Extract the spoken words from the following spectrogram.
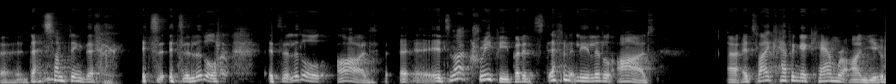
uh, that's something that it's, it's a little, it's a little odd. Uh, it's not creepy, but it's definitely a little odd uh, it's like having a camera on you,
